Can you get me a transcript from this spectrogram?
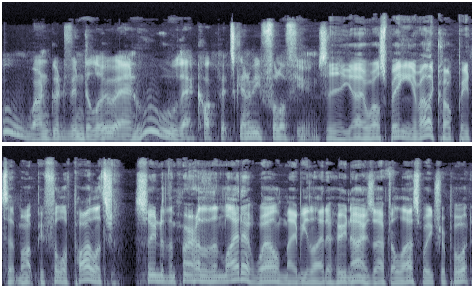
one good Vindaloo and ooh, that cockpit's going to be full of fumes. There you go. Well, speaking of other cockpits that might be full of pilots sooner than rather than later, well, maybe later, who knows, after last week's report,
